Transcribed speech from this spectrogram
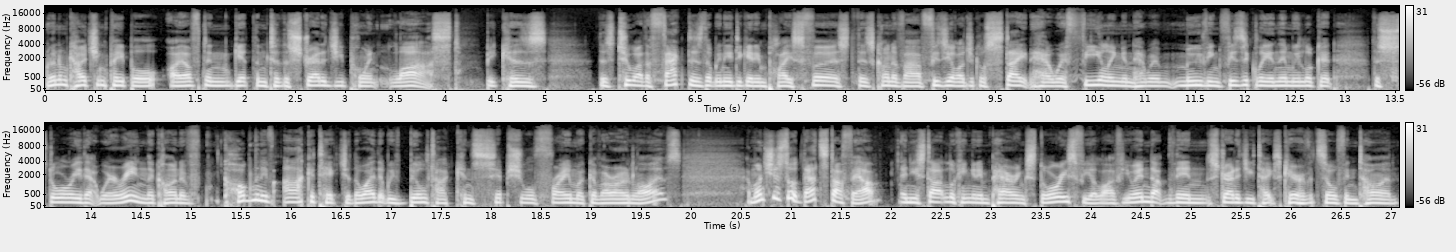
when I'm coaching people, I often get them to the strategy point last because there's two other factors that we need to get in place first. There's kind of our physiological state, how we're feeling and how we're moving physically, and then we look at the story that we're in, the kind of cognitive architecture, the way that we've built our conceptual framework of our own lives. And once you sort that stuff out and you start looking at empowering stories for your life, you end up then strategy takes care of itself in time.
